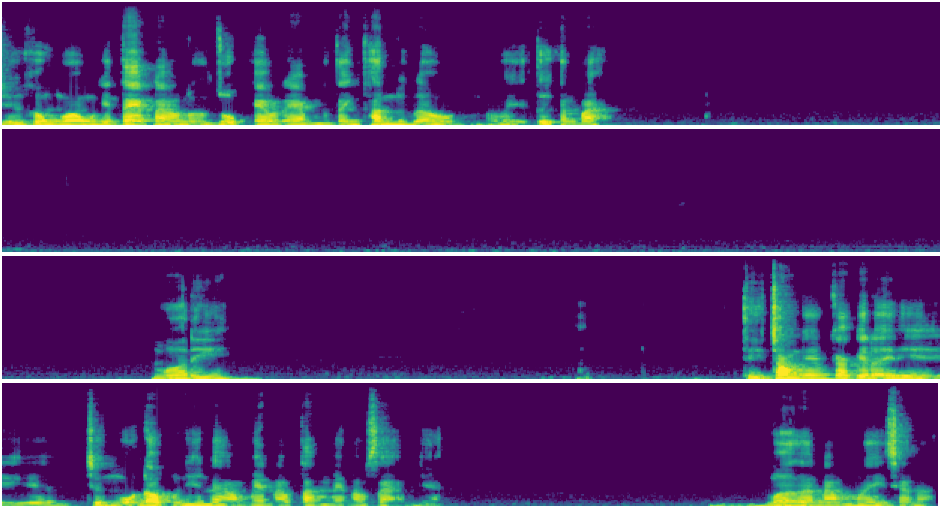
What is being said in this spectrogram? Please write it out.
Chứ không có một cái test nào nó giúp em em thành thần được đâu nó phải từ căn bản. Mở đi. Thì trong cái, các cái đấy thì chứng ngộ độc như thế nào men nào tăng men nào giảm nhỉ? Mở ra nắm hay xem nào.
